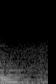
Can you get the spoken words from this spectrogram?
Amen.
